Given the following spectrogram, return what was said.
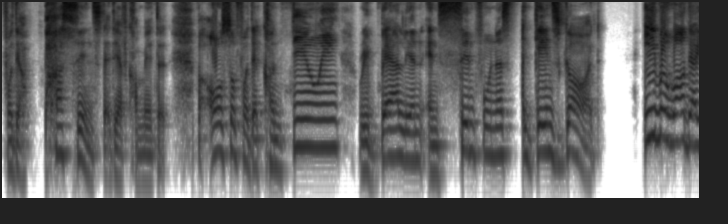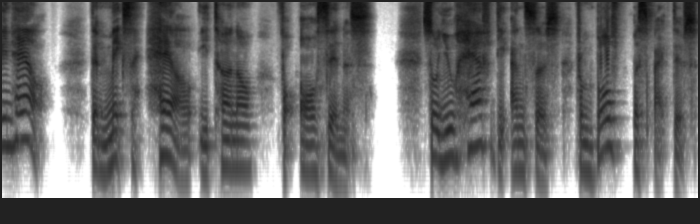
for their past sins that they have committed, but also for their continuing rebellion and sinfulness against God, even while they're in hell, that makes hell eternal for all sinners. So you have the answers from both perspectives.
